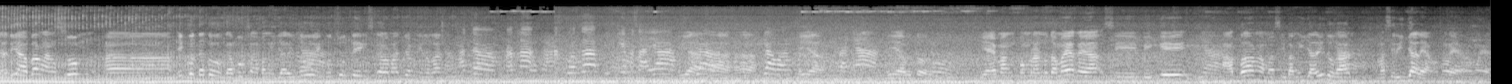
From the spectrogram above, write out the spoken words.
jadi abang langsung eh, ikut dah tuh gabung sama Bang Ijal itu, Ya. ikut syuting segala macam gitu kan? macam karena anggota Vicky sama saya Iya, tiga, ah, ah. tiga walaupun Iya. banyak Iya betul. Tuh. Ya emang pemeran utamanya kayak si Vicky, Iya. Abang sama si Bang Ijal itu kan, masih Rijal ya, masalah ya namanya.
